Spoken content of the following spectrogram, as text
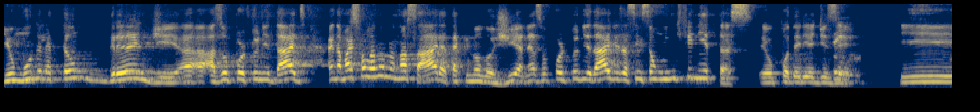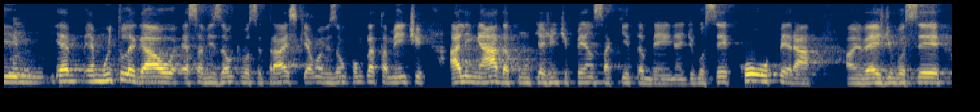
E o mundo ele é tão grande, a, as oportunidades, ainda mais falando na nossa área, tecnologia, né? As oportunidades assim são infinitas, eu poderia dizer. Sim. E, e é, é, muito legal essa visão que você traz, que é uma visão completamente alinhada com o que a gente pensa aqui também, né? De você cooperar ao invés de você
